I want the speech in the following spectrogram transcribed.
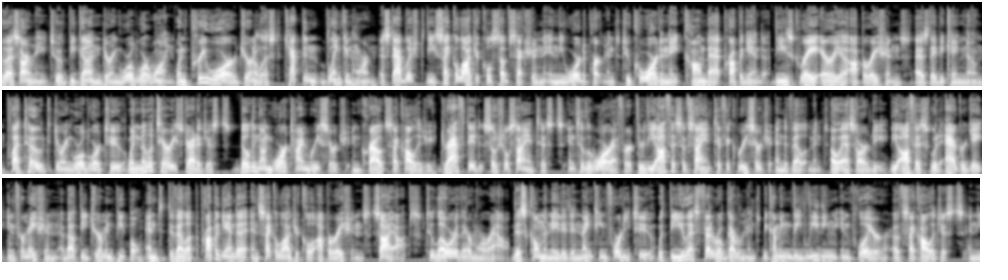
U.S. Army to have begun during World War I, when pre-war journalist Captain Captain Blankenhorn established the psychological subsection in the War Department to coordinate combat propaganda. These gray area operations, as they became known, plateaued during World War II when military strategists, building on wartime research in crowd psychology, drafted social scientists into the war effort through the Office of Scientific Research and Development, OSRD. The office would aggregate information about the German people and develop propaganda and psychological operations operations, PSYOPs, to lower their morale. This culminated in 1942 with the US federal government becoming the leading employer of psychologists in the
